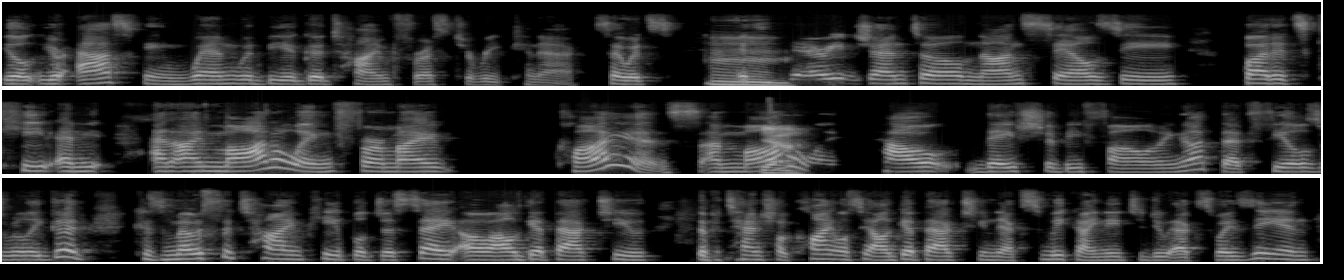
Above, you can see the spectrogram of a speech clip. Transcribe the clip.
you are asking when would be a good time for us to reconnect so it's mm. it's very gentle non-salesy but it's key and and i'm modeling for my clients i'm modeling yeah. How they should be following up. That feels really good because most of the time people just say oh i'll get back to you. The potential client will say i'll get back to you next week. I need to do xyz and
